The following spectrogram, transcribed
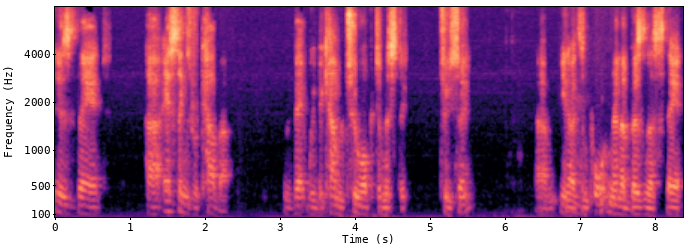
is that uh, as things recover, that we become too optimistic too soon. Um, you know, it's hmm. important in a business that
